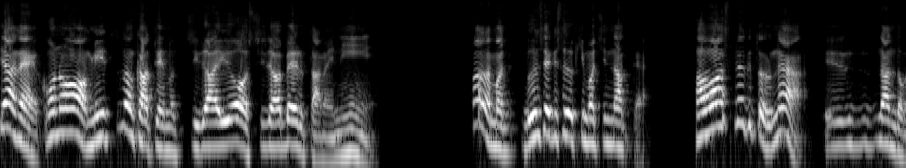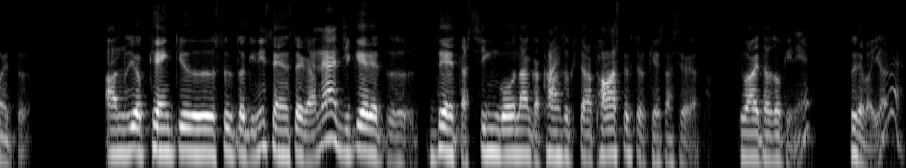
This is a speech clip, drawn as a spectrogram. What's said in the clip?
じゃあね、この3つの過程の違いを調べるために、まだまあ分析する気持ちになって、パワースペクトルね、何度も言ってる。あの、よく研究するときに先生がね、時系列、データ、信号なんか観測したらパワースペクトル計算しろよと言われたときに、すればいいよね。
